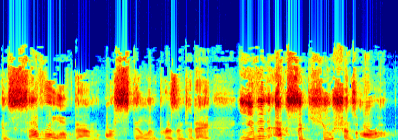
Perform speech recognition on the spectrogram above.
and several of them are still in prison today. Even executions are up.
